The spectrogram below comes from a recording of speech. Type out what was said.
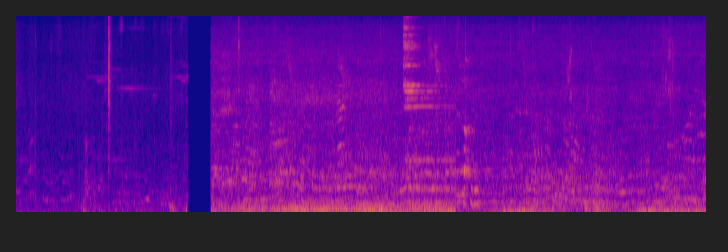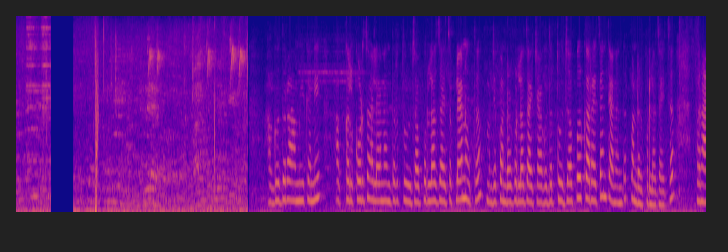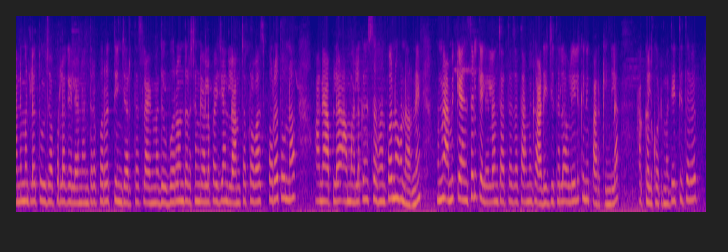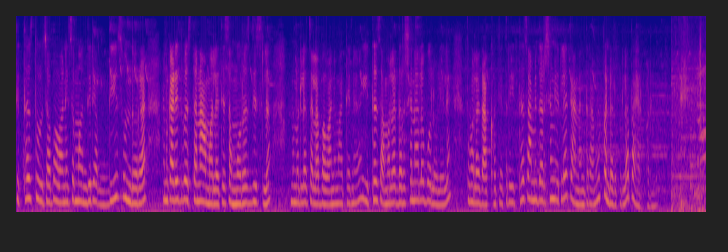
कनी अक्कलकोट झाल्यानंतर तुळजापूरला जायचं प्लॅन होतं. म्हणजे पंढरपूरला जायच्या अगोदर तुळजापूर करायचं आणि त्यानंतर पंढरपूरला जायचं. पण आणि म्हटलं तुळजापूरला गेल्यानंतर परत तीन चार तास लाईनमध्ये उभं राहून दर्शन घ्यायला पाहिजे आणि लांबचा प्रवास परत होणार आणि आपल्या आम्हाला काही सहन पण होणार नाही. म्हणून आम्ही कॅन्सल केलेलं आणि जाता जाता आम्ही गाडी जिथं लावलेली की नाही पार्किंगला अक्कलकोटमध्ये तिथं तिथंच तुळजाभवानीचं मंदिर अगदी सुंदर आहे. आणि गाडीत बसताना आम्हाला ते समोरच दिसलं. म्हटलं चला भवानी मातेनं इथंच आम्हाला दर्शनाला बोलवलेलं. तुम्हाला दाखवते. तर इथंच आम्ही दर्शन घेतलं त्यानंतर आम्ही पंढरपूरला बाहेर पडलो.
